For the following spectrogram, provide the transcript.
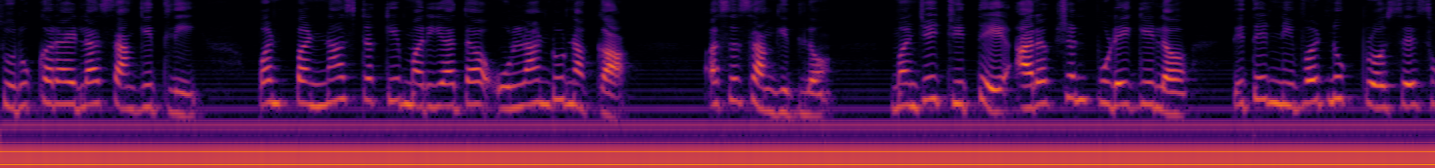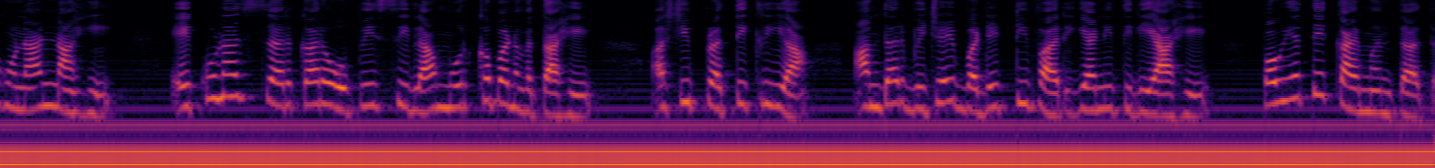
सुरू करायला सांगितली पण पन्नास टक्के मर्यादा ओलांडू नका असं सांगितलं. म्हणजे जिथे आरक्षण पुढे गेलं तिथे निवडणूक प्रोसेस होणार नाही. एकूणच सरकार ओबीसीला मूर्ख बनवत आहे अशी प्रतिक्रिया आमदार विजय वडेट्टीवार यांनी दिली आहे. पाहूया ते काय म्हणतात.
